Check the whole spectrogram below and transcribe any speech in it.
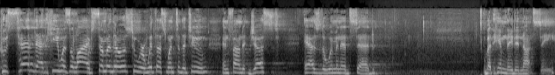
who said that he was alive. Some of those who were with us went to the tomb and found it just as the women had said. But him they did not see.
